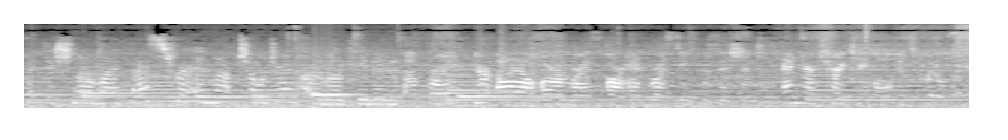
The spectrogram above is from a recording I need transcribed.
Additional life vests for in-lap children are located upright. Your aisle armrests are at resting positions and your tray table is put away.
